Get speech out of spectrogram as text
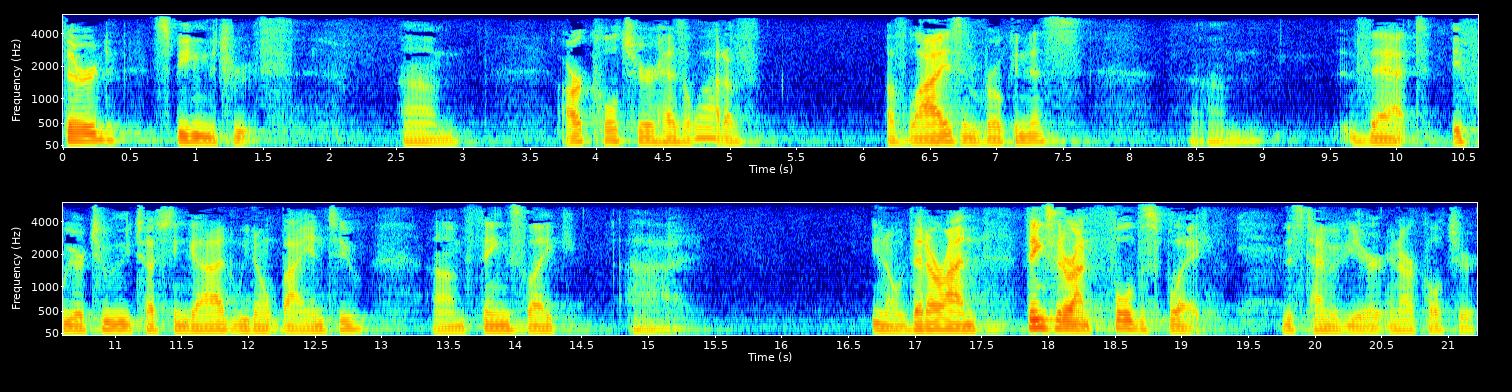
third, speaking the truth. Um, our culture has a lot of of lies and brokenness um, that if we are truly trusting God, we don't buy into. Um, things like, uh, you know, that are on things that are on full display this time of year in our culture.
